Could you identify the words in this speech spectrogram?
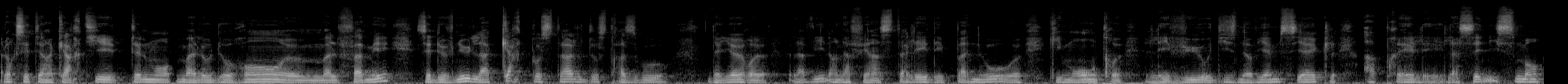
alors que c'était un quartier tellement malodorant, euh, malfamé, c'est devenu la carte postale de Strasbourg. D'ailleurs, euh, la ville en a fait installer des panneaux euh, qui montrent les vues au 19e siècle, après l'assainissement.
